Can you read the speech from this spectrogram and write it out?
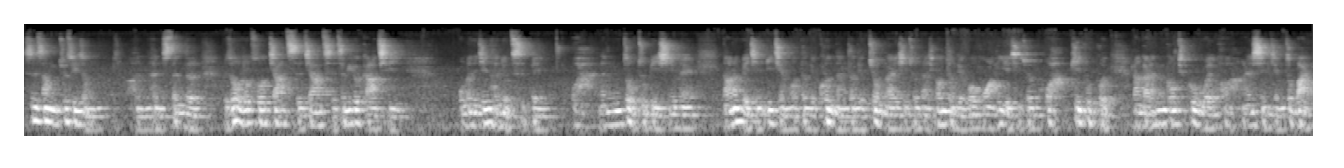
事实上就是一种很很深的。有时候我都说加持加持，这么一个加持，我们已经很有慈悲。哇，能做主比心呢？然后呢，以前以前哦，遇到困难、遇到障碍的时阵，但是讲遇到无欢喜的时阵，哇，气不顺，人家咱讲一句话，哇，那心情就坏。啊，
